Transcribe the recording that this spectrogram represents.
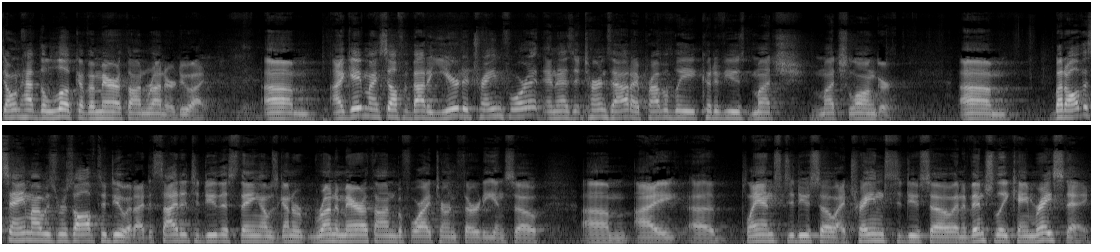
don't have the look of a marathon runner, do I? Um, I gave myself about a year to train for it, and as it turns out, I probably could have used much, much longer. Um, but all the same, I was resolved to do it. I decided to do this thing. I was going to run a marathon before I turned 30, and so um, I uh, planned to do so. I trained to do so, and eventually came race day.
